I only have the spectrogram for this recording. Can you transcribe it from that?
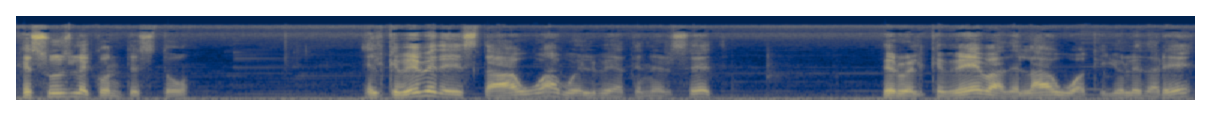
Jesús le contestó, El que bebe de esta agua vuelve a tener sed, pero el que beba del agua que yo le daré,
